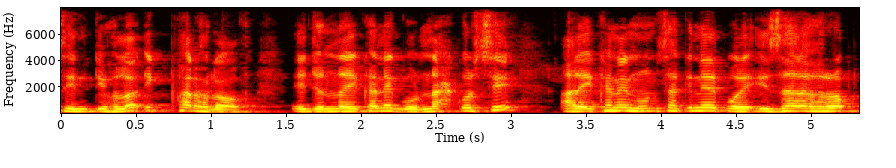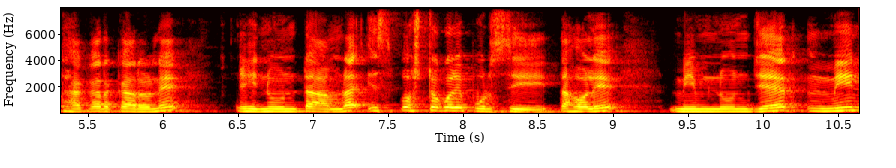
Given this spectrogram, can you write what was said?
সিনটি হলো ইকফার হরফ। এই জন্য এখানে গুন্নাহ করছি। আর এখানে নুন সাকিনের পরে ইজহারে হরফ থাকার কারণে এই নুনটা আমরা স্পষ্ট করে পড়ছি। তাহলে মিম নুন জের, মিন,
